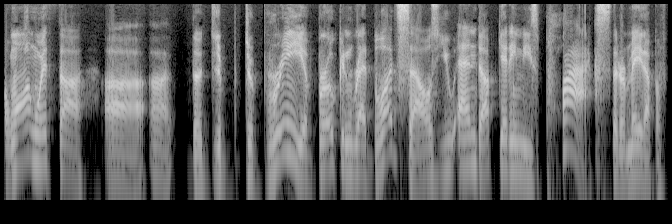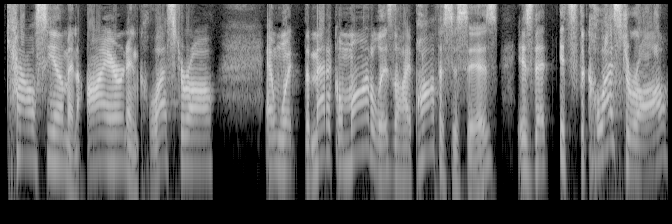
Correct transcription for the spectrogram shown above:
along with uh, uh, uh, the de debris of broken red blood cells. You end up getting these plaques that are made up of calcium and iron and cholesterol. And what the medical model is, the hypothesis is, is that it's the cholesterol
